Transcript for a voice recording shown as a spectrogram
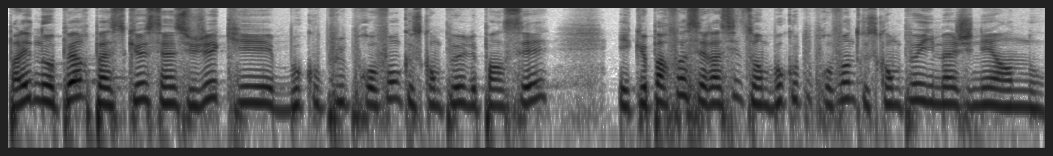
Parler de nos peurs parce que c'est un sujet qui est beaucoup plus profond que ce qu'on peut le penser et que parfois ses racines sont beaucoup plus profondes que ce qu'on peut imaginer en nous.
